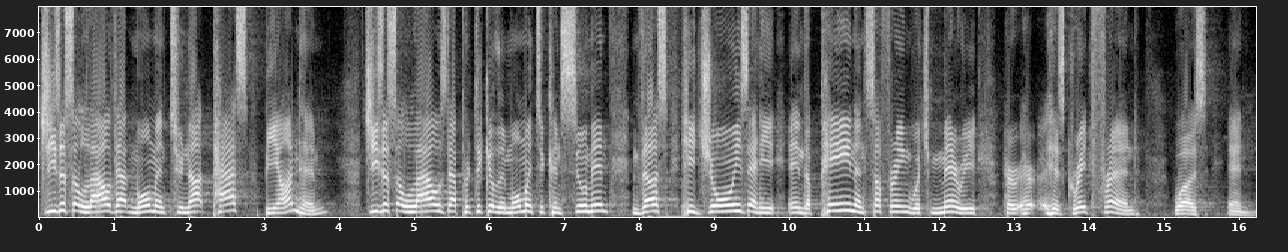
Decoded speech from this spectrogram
Jesus allowed that moment to not pass beyond him. Jesus allows that particular moment to consume him. Thus, he joins and he in the pain and suffering which Mary, her, her, his great friend, was in.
